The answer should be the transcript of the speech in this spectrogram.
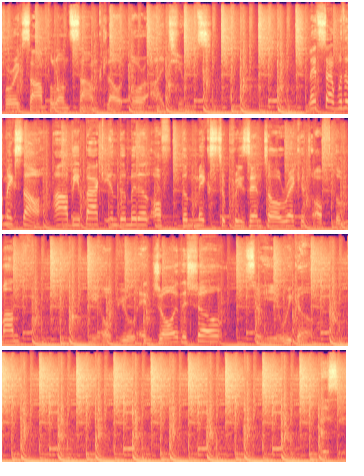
for example on SoundCloud or iTunes. Let's start with the mix now. I'll be back in the middle of the mix to present our record of the month. We hope you'll enjoy the show, so here we go. This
